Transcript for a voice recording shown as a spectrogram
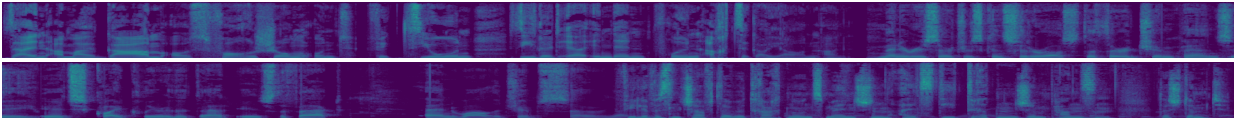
Sein Amalgam aus Forschung und Fiktion siedelt er in den frühen 80er Jahren an. Many researchers consider us the third chimpanzee. It's quite clear that that is the fact. Viele Wissenschaftler betrachten uns Menschen als die dritten Schimpansen. Das stimmt.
